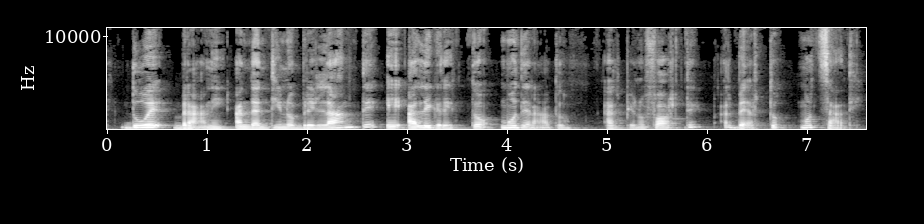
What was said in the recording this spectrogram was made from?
due brani, Andantino brillante e Allegretto moderato, al pianoforte Alberto Mozzati.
